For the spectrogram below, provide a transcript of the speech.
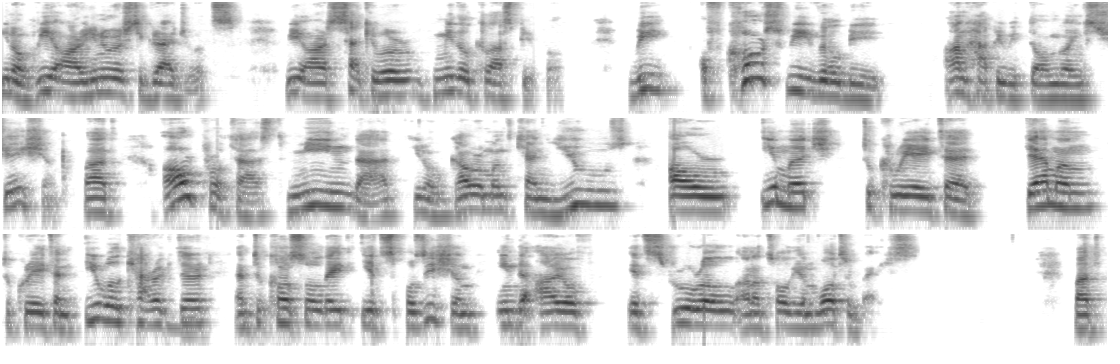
you know we are university graduates. We are secular middle class people. We of course we will be unhappy with the ongoing situation but our protest mean that you know government can use our image to create a demon to create an evil character and to consolidate its position in the eye of its rural anatolian water base but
